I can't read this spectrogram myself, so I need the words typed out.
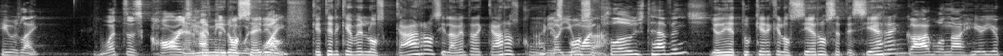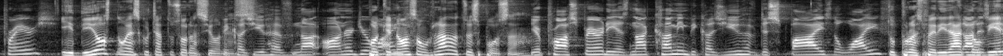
He was like, What does cars Él me have to do miró with serio. wife? ¿Qué tiene que ver los carros y la venta de carros con I mi go, You want esposa? closed heavens? Yo dije, ¿tú quieres que los cierros se te cierren? God will not hear your prayers Y Dios no va a escuchar tus oraciones. because you have not honored your Porque no wife. has honrado a tu esposa. Your prosperity is not coming because you have despised the wife. Tu prosperidad God no has given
